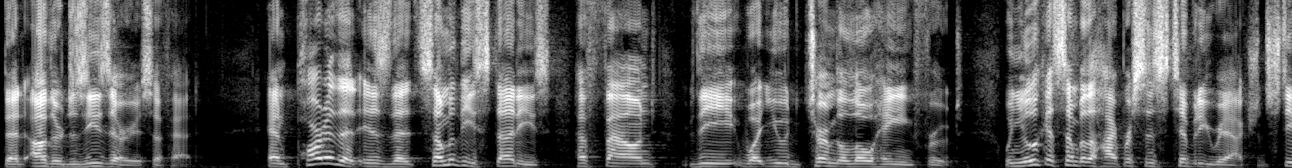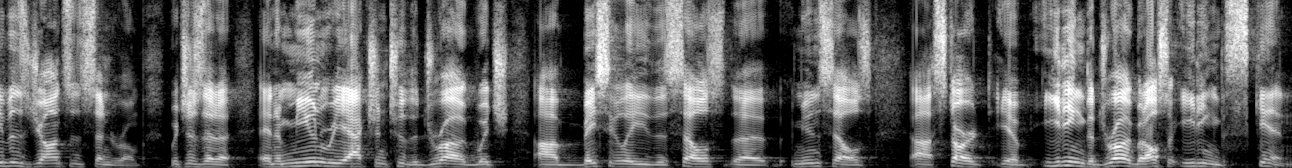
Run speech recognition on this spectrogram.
that other disease areas have had. And part of that is that some of these studies have found the what you would term the low-hanging fruit. When you look at some of the hypersensitivity reactions, Stevens-Johnson syndrome, which is a, an immune reaction to the drug, which um, basically the cells, the immune cells uh, start you know, eating the drug, but also eating the skin.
